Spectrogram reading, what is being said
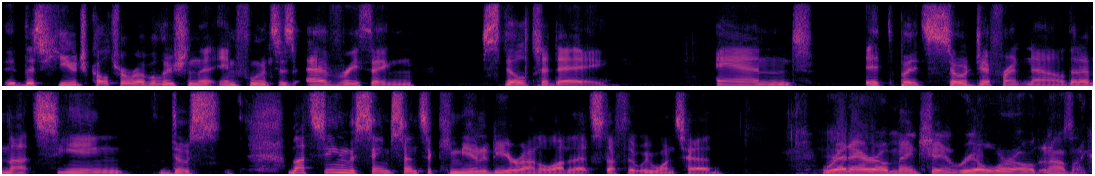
this huge cultural revolution that influences everything still today. And it, but it's so different now that I'm not seeing those, I'm not seeing the same sense of community around a lot of that stuff that we once had. Red Arrow mentioned Real World, and I was like,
